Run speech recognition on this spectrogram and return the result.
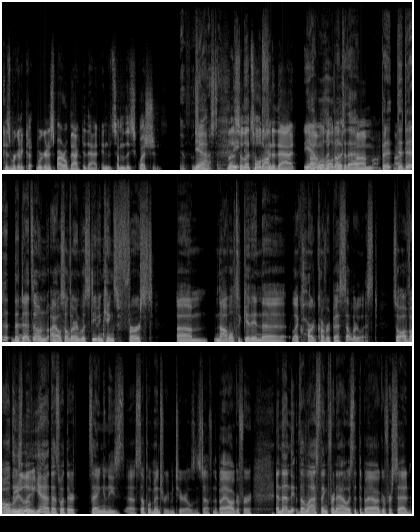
because we're gonna we're gonna spiral back to that and some of these questions. Yeah, that's Yeah. interesting. So let's hold so- on to that. Yeah, Um, we'll hold on let- to that. Um, But it, the dead the Dead Zone, I also learned was Stephen King's first um, novel to get in the like hardcover bestseller list. So of all Oh, these, really? movies, yeah, that's what they're saying in these uh, supplementary materials and stuff and the biographer. And then the, the last thing for now is that the biographer said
